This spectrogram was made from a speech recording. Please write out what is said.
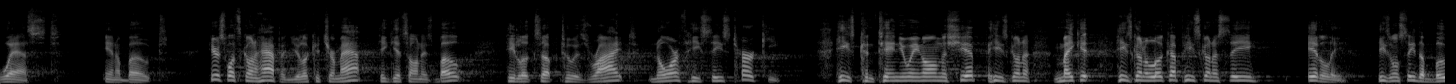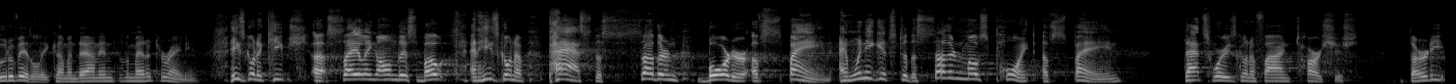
west in a boat. Here's what's going to happen. You look at your map, he gets on his boat, he looks up to his right, north, he sees Turkey. He's continuing on the ship. He's going to make it, he's going to look up, he's going to see Italy. He's going to see the boot of Italy coming down into the Mediterranean. He's going to keep uh, sailing on this boat and he's going to pass the southern border of Spain. And when he gets to the southernmost point of Spain, that's where he's going to find Tarshish, 30,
